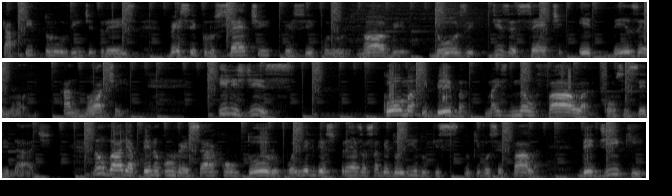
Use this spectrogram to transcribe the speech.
capítulo 23, versículos 7, versículos 9, 12, 17 e 19. Anote aí. E lhes diz: Coma e beba, mas não fala com sinceridade não vale a pena conversar com o tolo, pois ele despreza a sabedoria do que, do que você fala. Dedique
